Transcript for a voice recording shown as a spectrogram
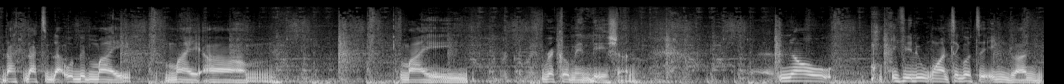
That that that would be my my um, my recommendation. Now, if you do want to go to England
